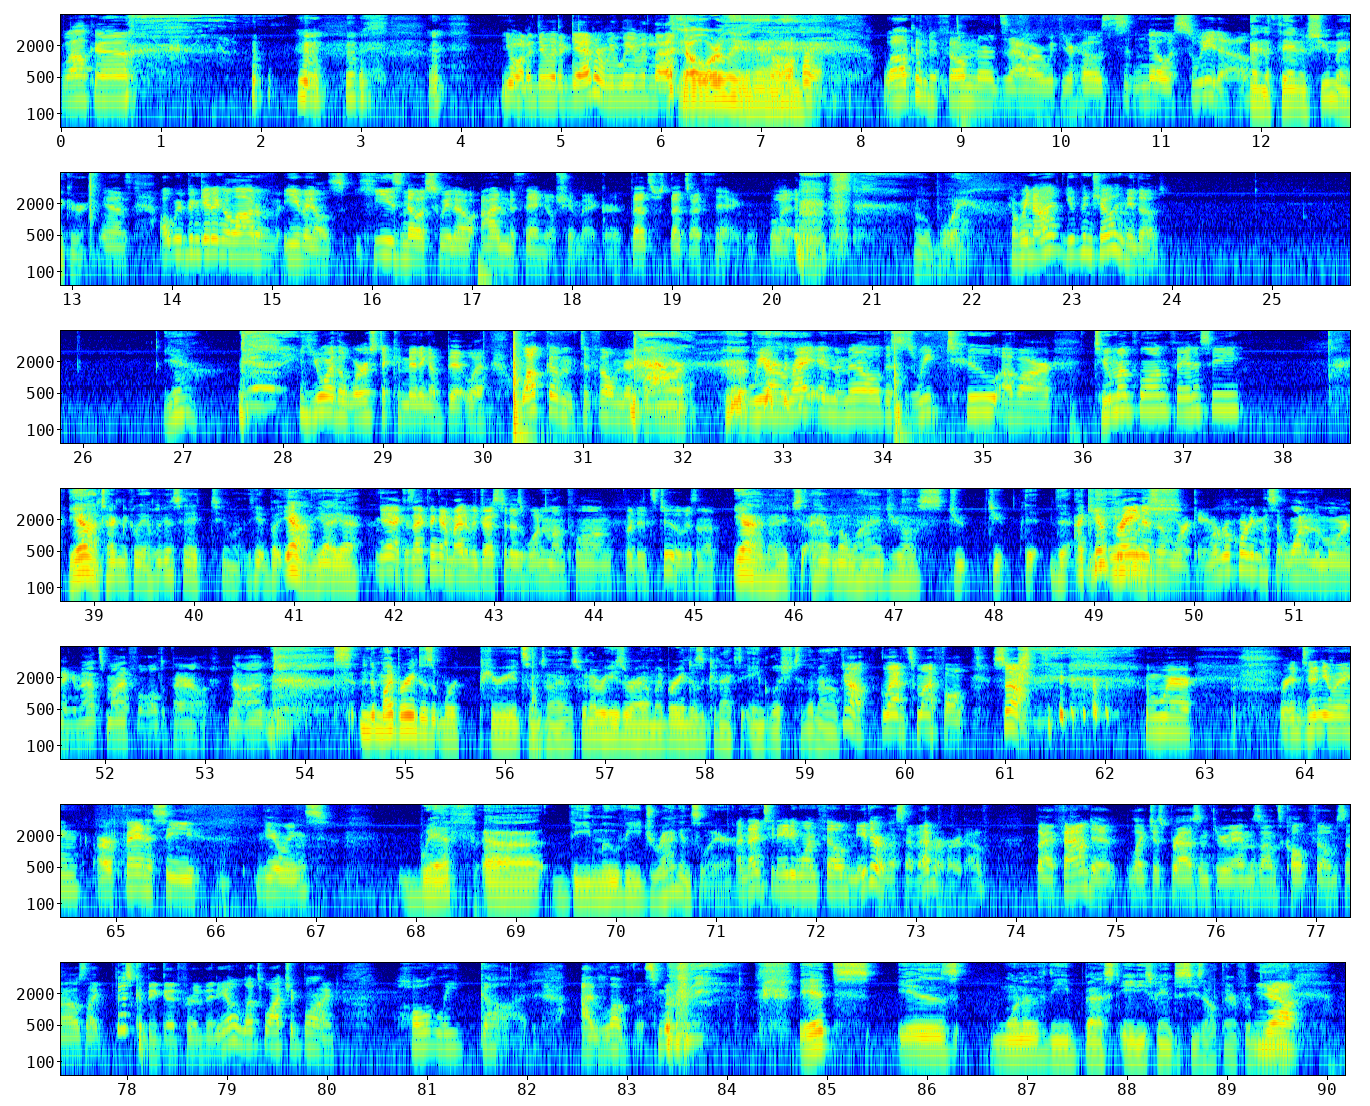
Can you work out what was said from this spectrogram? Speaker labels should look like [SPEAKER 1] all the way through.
[SPEAKER 1] Welcome. you want to do it again, or are we leaving that?
[SPEAKER 2] No, we're leaving that. in.
[SPEAKER 1] Welcome to Film Nerds Hour with your hosts Noah Sweeto.
[SPEAKER 2] And Nathaniel Shoemaker.
[SPEAKER 1] Yes. Oh, we've been getting a lot of emails. He's Noah Sweeto. I'm Nathaniel Shoemaker. That's that's our thing. What?
[SPEAKER 2] Oh boy.
[SPEAKER 1] Have we not? You've been showing me those.
[SPEAKER 2] Yeah.
[SPEAKER 1] You're the worst at committing a bit with. Welcome to Film Nerds Hour. we are right in the middle. This is week two of our two month long fantasy.
[SPEAKER 2] Yeah, technically, I was gonna say two months. Yeah, but yeah, yeah, yeah,
[SPEAKER 1] Yeah, because I think I might have addressed it as one month long, but it's two, isn't it?
[SPEAKER 2] yeah. And I, just, I don't know why I drew. else- drew, drew the, the, I
[SPEAKER 1] Your
[SPEAKER 2] can't.
[SPEAKER 1] Your brain
[SPEAKER 2] English.
[SPEAKER 1] isn't working. We're recording this at one in the morning, and that's my fault, apparently. No,
[SPEAKER 2] My brain doesn't work. Period. Sometimes, whenever he's around, my brain doesn't connect English to the mouth.
[SPEAKER 1] Oh, glad it's my fault. So, we're we're continuing our fantasy viewings.
[SPEAKER 2] With uh, the movie Dragonslayer.
[SPEAKER 1] a 1981 film neither of us have ever heard of, but I found it like just browsing through Amazon's cult films, and I was like, this could be good for a video. Let's watch it blind. Holy God, I love this movie.
[SPEAKER 2] It is one of the best '80s fantasies out there. From the
[SPEAKER 1] yeah,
